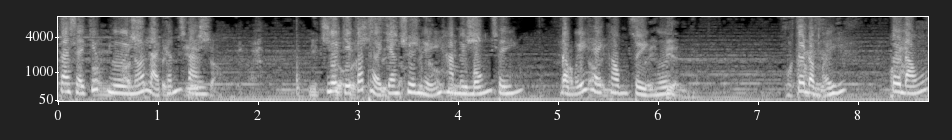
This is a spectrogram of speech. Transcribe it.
Ta sẽ giúp ngươi nói lại cánh tay. Ngươi chỉ có thời gian suy nghĩ 24 tiếng Đồng ý hay không tùy ngươi Tôi đồng ý. Tôi đấu.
